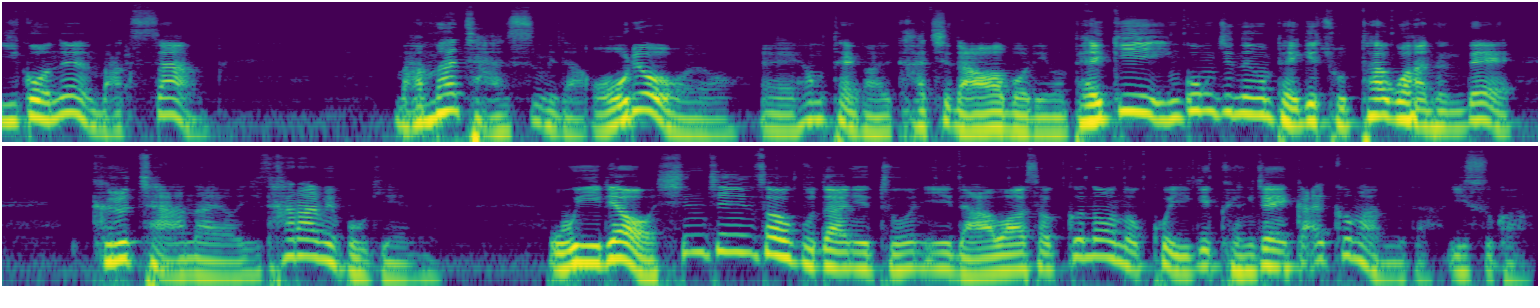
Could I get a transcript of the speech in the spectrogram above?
이거는 막상 만만치 않습니다. 어려워요. 예, 형태가 같이 나와버리면 100이 인공지능은 100이 좋다고 하는데 그렇지 않아요. 이 사람이 보기에는 오히려 신진서 구단이 둔 이 나와서 끊어놓고 이게 굉장히 깔끔합니다. 이 수가.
